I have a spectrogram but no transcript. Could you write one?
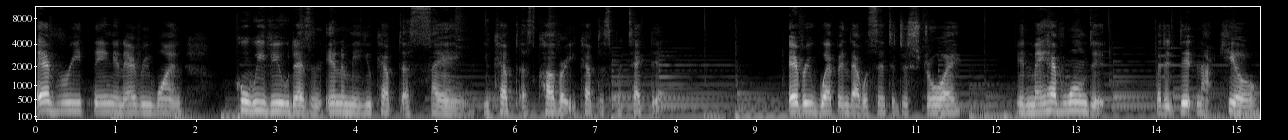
everything and everyone who we viewed as an enemy, you kept us sane. You kept us covered. You kept us protected. Every weapon that was sent to destroy, it may have wounded, but it did not kill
